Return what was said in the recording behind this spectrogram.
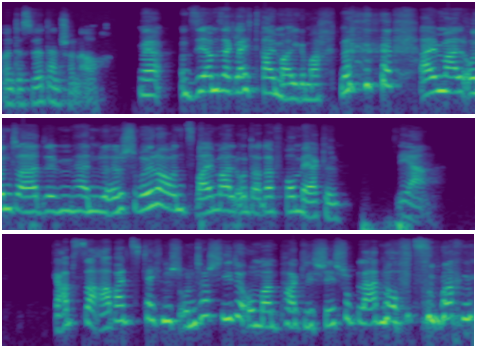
Und das wird dann schon auch. Ja, und Sie haben es ja gleich dreimal gemacht. Ne? Einmal unter dem Herrn Schröder und zweimal unter der Frau Merkel. Ja, Gab es da arbeitstechnisch Unterschiede, um mal ein paar Klischeeschubladen aufzumachen?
